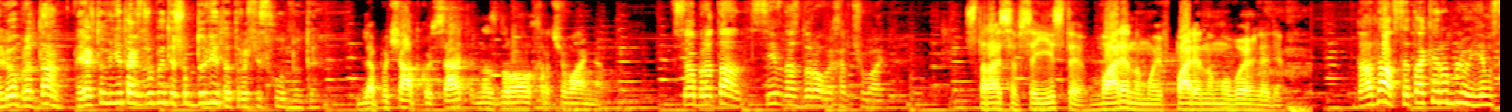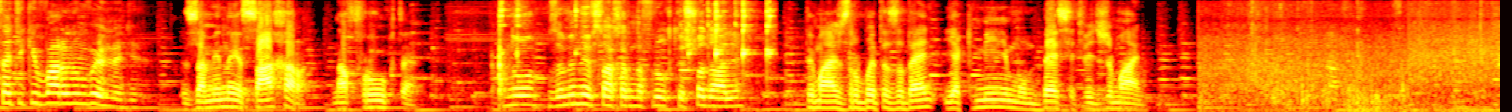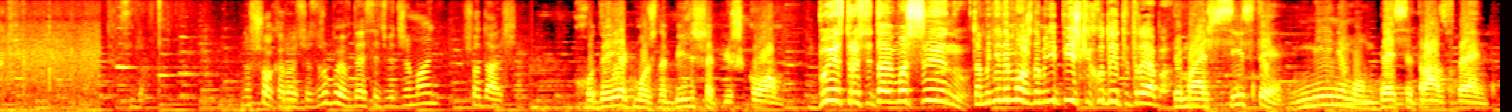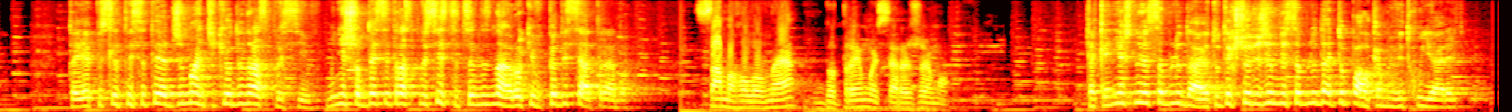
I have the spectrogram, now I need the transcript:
Алло, братан, а як то мені так зробити, щоб до літа трохи схуднути? Для початку сядь на здорове харчування. Все, братан, сів на здорове харчування. Старайся все їсти в вареному і в пареному вигляді. Да-да, все так і роблю, їм все тільки в вареному вигляді. Заміни сахар на фрукти. Ну, замінив сахар на фрукти, що далі? Ти маєш зробити за день як мінімум 10 віджимань. Ну що, коротше, зробив 10 віджимань, що далі? Ходи як можна більше пішком. Бистро сідай в машину! Та мені не можна, мені пішки ходити треба. Ти маєш сісти мінімум 10 разів в день. Та я після 10 віджимань тільки один раз присів. Мені, щоб 10 разів присісти, це не знаю, років 50 треба. Саме головне дотримуйся режиму. Та, звісно, я соблюдаю. Тут якщо режим не соблюдать, то палками відхуярять.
